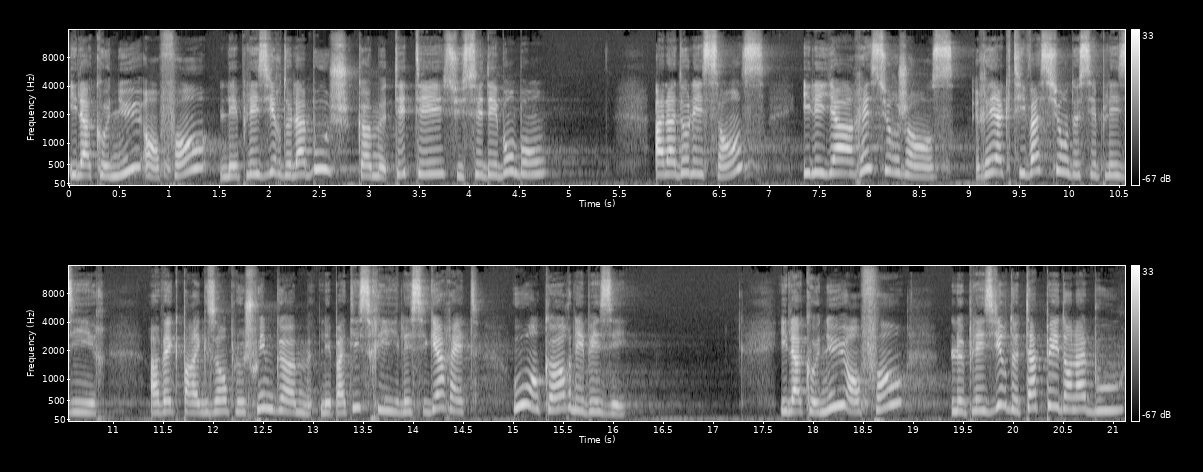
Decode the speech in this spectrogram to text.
il a connu, enfant, les plaisirs de la bouche, comme téter, sucer des bonbons. À l'adolescence, il y a résurgence, réactivation de ces plaisirs, avec par exemple le chewing-gum, les pâtisseries, les cigarettes ou encore les baisers. Il a connu, enfant, le plaisir de taper dans la boue,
